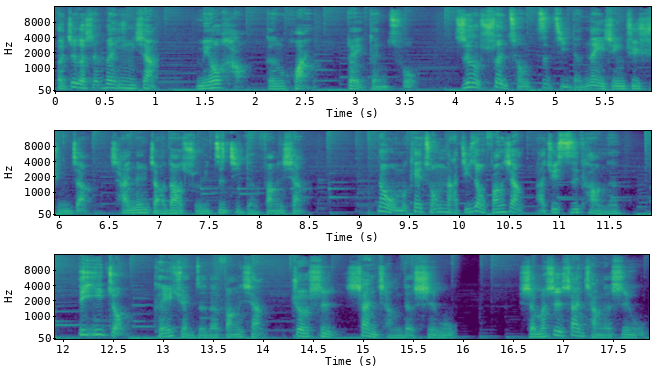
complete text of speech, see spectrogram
而这个身份印象没有好跟坏，对跟错，只有顺从自己的内心去寻找，才能找到属于自己的方向。那我们可以从哪几种方向来去思考呢？第一种。可以选择的方向就是擅长的事物。什么是擅长的事物？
